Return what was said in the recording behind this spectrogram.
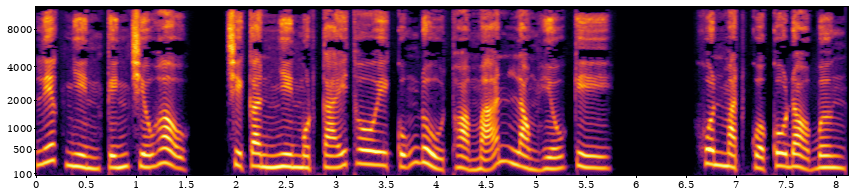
Liếc nhìn kính chiếu hậu, chỉ cần nhìn một cái thôi cũng đủ thỏa mãn lòng hiếu kỳ. Khuôn mặt của cô đỏ bừng,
